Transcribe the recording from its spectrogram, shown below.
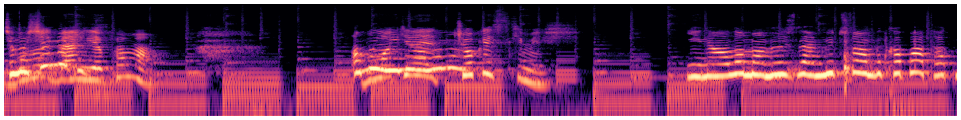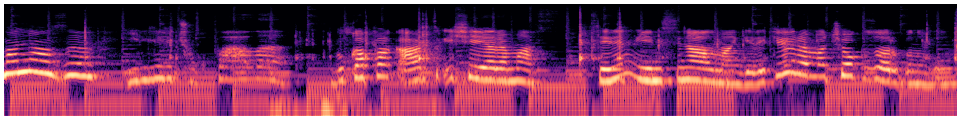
Çamaşır Bunu ben makinesi. yapamam. Ama Bu yeni makine alamam. çok eskimiş. Yeni alamam Özlem. Lütfen bu kapağı takman lazım. Yenileri çok pahalı. Bu kapak artık işe yaramaz. Senin yenisini alman gerekiyor ama çok zor bunu bulmak.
